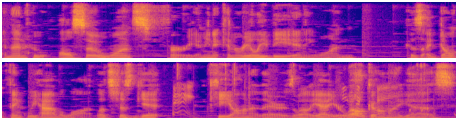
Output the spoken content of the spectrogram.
And then who also wants furry? I mean, it can really be anyone. Because I don't think we have a lot. Let's just get Kyanna there as well. Yeah, you're welcome, I guess.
